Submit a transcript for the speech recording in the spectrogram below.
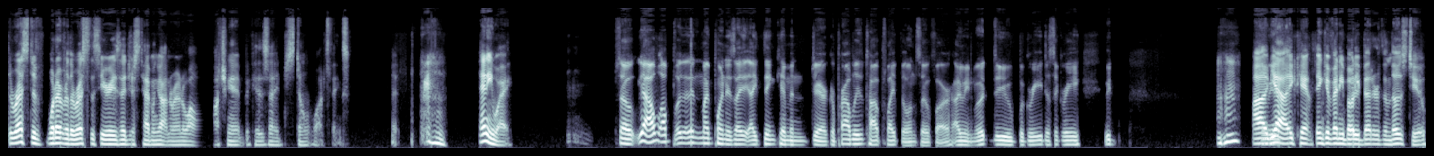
the rest of whatever the rest of the series, I just haven't gotten around to watching it because I just don't watch things. But anyway, So yeah, I'll, I'll and my point is I, I think him and Jarak are probably the top flight villains so far. I mean, what do you agree, disagree? We Mm-hmm. Uh, I mean- yeah, I can't think of anybody better than those two.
